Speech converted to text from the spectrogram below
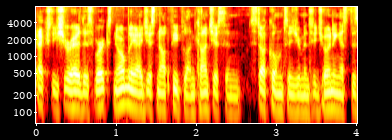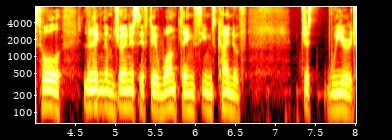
actually sure how this works. Normally, I just knock people unconscious in Stockholm Syndrome into joining us. This whole letting them join us if they want thing seems kind of just weird.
